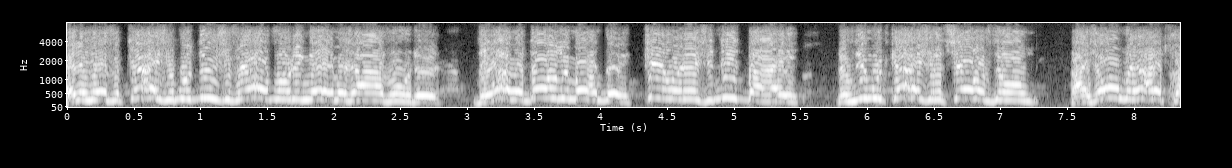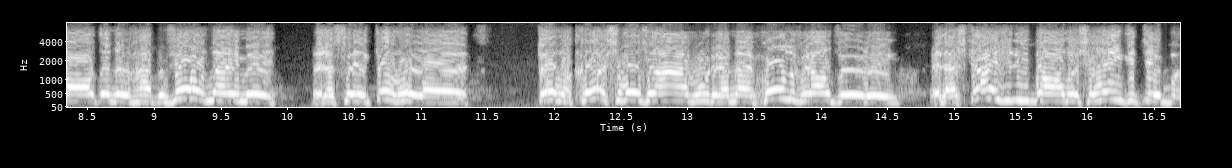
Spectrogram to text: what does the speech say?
En dan even Keizer moet nu zijn verantwoording nemen als aanvoerder. De lange dode man, de killer is er niet bij. Dus nu moet Keizer het zelf doen. Hij is onderuit gehaald en dan gaat hem zelf nemen. En dat vind ik toch wel, uh, toch wel klasse van zijn aanvoerder. En hij heeft gewoon de verantwoording. En als Keizer die bal met zijn linkertip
